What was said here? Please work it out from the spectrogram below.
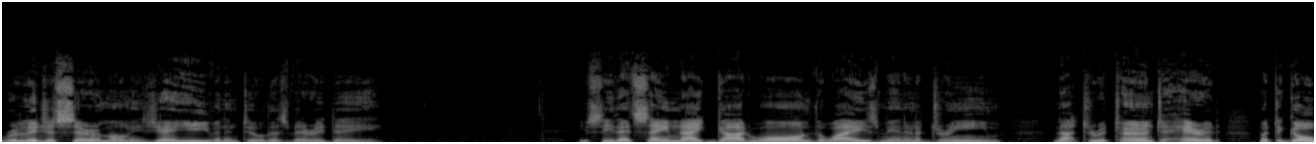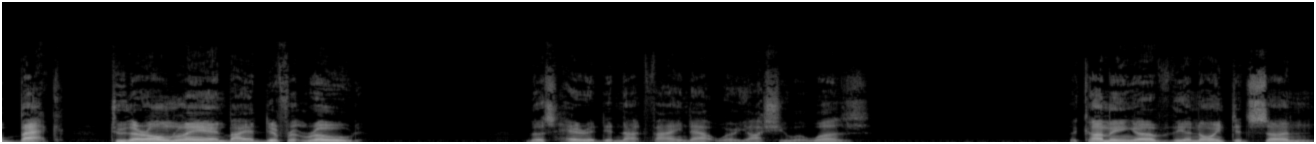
religious ceremonies, yea, even until this very day. You see, that same night God warned the wise men in a dream not to return to Herod, but to go back to their own land by a different road Thus Herod did not find out where Yeshua was. The coming of the anointed Son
